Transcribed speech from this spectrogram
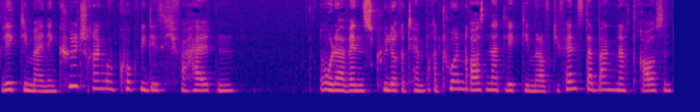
Leg die mal in den Kühlschrank und guck, wie die sich verhalten. Oder wenn es kühlere Temperaturen draußen hat, leg die mal auf die Fensterbank nach draußen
